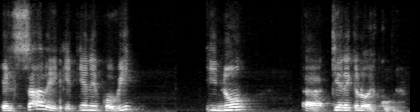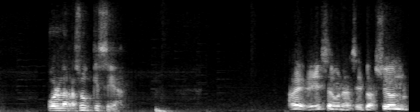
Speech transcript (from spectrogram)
él sabe que tiene COVID y no eh, quiere que lo descubra, por la razón que sea. A ver, esa es una situación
